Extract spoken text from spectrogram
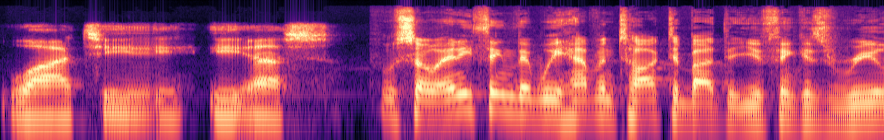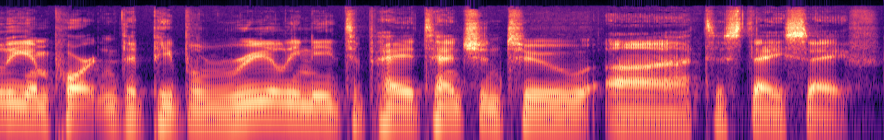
Y T E S. so anything that we haven't talked about that you think is really important that people really need to pay attention to uh, to stay safe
